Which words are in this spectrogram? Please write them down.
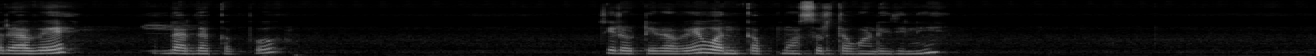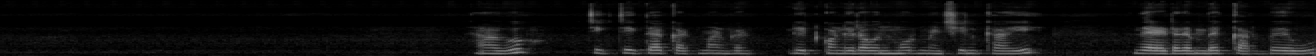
ರವೆ ಒಂದು ಅರ್ಧ ಕಪ್ಪು. ಚಿರೋಟಿ ರವೆ ಒಂದು ಕಪ್ ಮೊಸರು ತೊಗೊಂಡಿದ್ದೀನಿ. ಹಾಗೂ ಚಿಕ್ಕ ಚಿಕ್ಕದಾಗಿ ಕಟ್ ಮಾಡ್ಕೊಂಡು ಇಟ್ಕೊಂಡಿರೋ ಒಂದು ಮೂರು ಮೆಣಸಿನ್ಕಾಯಿ, ಒಂದು ಎರಡು ರೆಂಬೆ ಕರಿಬೇವು,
